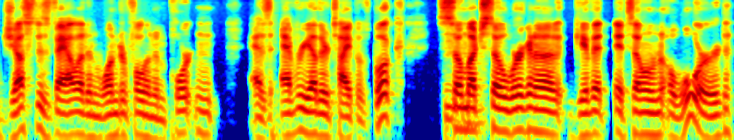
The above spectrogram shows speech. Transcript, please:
just as valid and wonderful and important as every other type of book. So mm-hmm. much so, we're gonna give it its own award.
